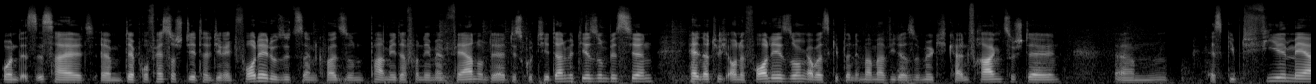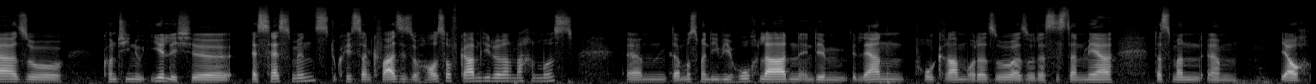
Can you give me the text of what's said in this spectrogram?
Und es ist halt, ähm, der Professor steht halt direkt vor dir, du sitzt dann quasi so ein paar Meter von dem entfernt und der diskutiert dann mit dir so ein bisschen. Hält natürlich auch eine Vorlesung, aber es gibt dann immer mal wieder so Möglichkeiten, Fragen zu stellen. Ähm, es gibt viel mehr so kontinuierliche Assessments. Du kriegst dann quasi so Hausaufgaben, die du dann machen musst. Ähm, da muss man die wie hochladen in dem Lernprogramm oder so. Also das ist dann mehr, dass man ähm, ja auch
